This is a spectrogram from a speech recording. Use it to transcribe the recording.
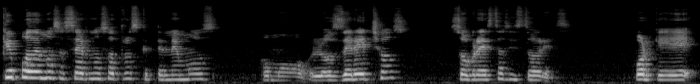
¿qué podemos hacer nosotros que tenemos como los derechos sobre estas historias? Porque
